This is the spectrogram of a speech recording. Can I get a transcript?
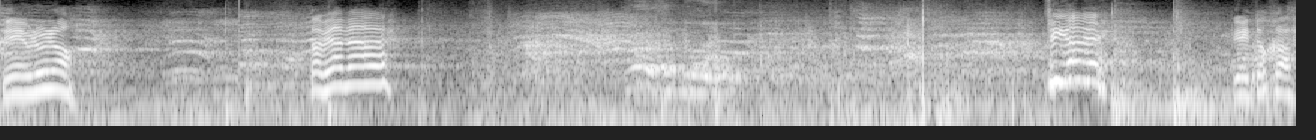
Bien, Bruno. Dame. Sí, dame. Bien, toca.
